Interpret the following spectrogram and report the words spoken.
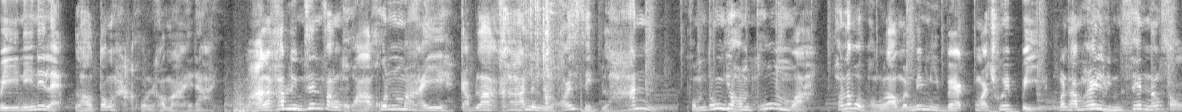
ปีนี้นี่แหละ เราต้องหาคนเข้ามาให้ได้ มาแล้วครับริมเส้นฝั่งขวาคนใหม่กับราคา 110 ล้าน ผมต้องยอมทุ่มว่ะ เพราะระบบของเรามันไม่มีแบ็กมาช่วยปีก มันทำให้ริมเส้นทั้งสอง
